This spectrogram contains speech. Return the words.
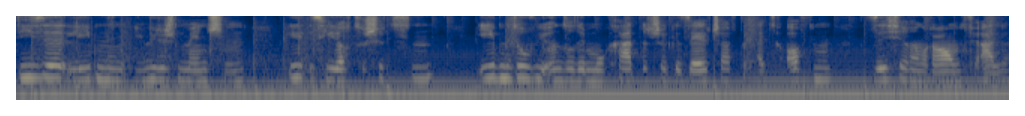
Diese lebenden jüdischen Menschen gilt es jedoch zu schützen, ebenso wie unsere demokratische Gesellschaft als offen, sicheren Raum für alle.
